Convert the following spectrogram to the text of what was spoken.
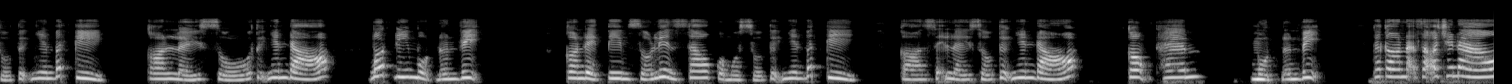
số tự nhiên bất kỳ, con lấy số tự nhiên đó, bớt đi một đơn vị. Còn để tìm số liền sau của một số tự nhiên bất kỳ, con sẽ lấy số tự nhiên đó, cộng thêm một đơn vị. Các con đã rõ chưa nào?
